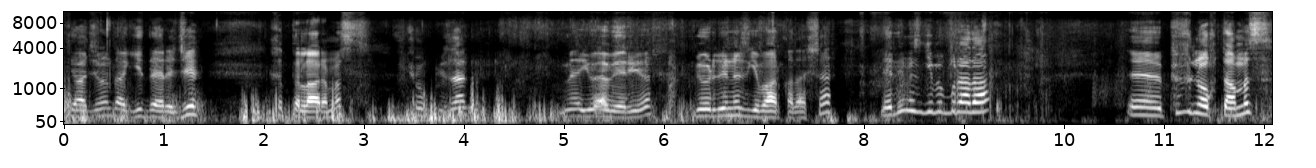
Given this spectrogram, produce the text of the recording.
ihtiyacını da giderici kıtlılarımız çok güzel meyve veriyor. Gördüğünüz gibi arkadaşlar. Dediğimiz gibi burada e, püf noktamız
